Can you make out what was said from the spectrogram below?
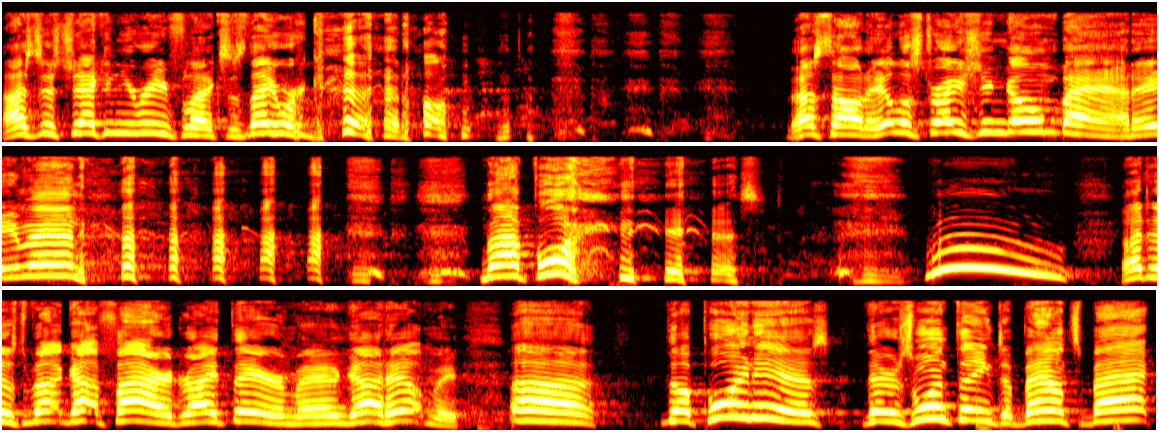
I was just checking your reflexes. They were good. That's not the illustration gone bad. Amen. My point is, woo, I just about got fired right there, man. God help me. Uh, the point is, there's one thing to bounce back,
